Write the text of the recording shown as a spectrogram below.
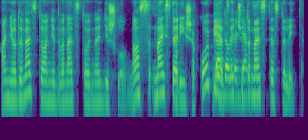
Ані 11, ані 12 не дійшло. У нас найстаріша копія Да, це добре, дякую. 14 століття.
